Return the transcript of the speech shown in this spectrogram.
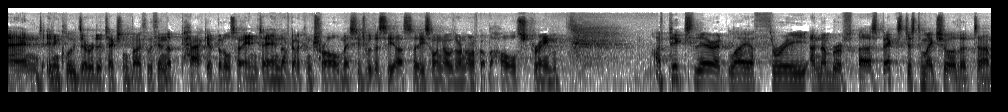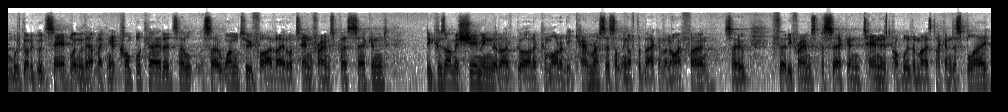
and it includes error detection both within the packet but also end to end. I've got a control message with a CRC so I know whether or not I've got the whole stream. I've picked there at layer three a number of uh, specs just to make sure that um, we've got a good sampling without making it complicated. So, so one, two, five, eight, or 10 frames per second. Because I'm assuming that I've got a commodity camera, so something off the back of an iPhone. So 30 frames per second, 10 is probably the most I can display.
